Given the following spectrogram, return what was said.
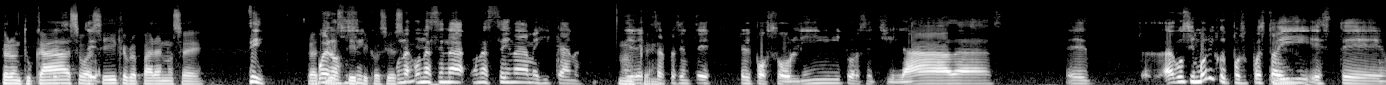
Pero en tu caso, Este- así, que preparan, no sé, Sí. platillos Bueno, sí, sí. típicos y eso. Una, una cena, una cena mexicana. Tiene Ok. que estar presente el pozolito, las enchiladas, eh, algo simbólico y por supuesto ahí este eh,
